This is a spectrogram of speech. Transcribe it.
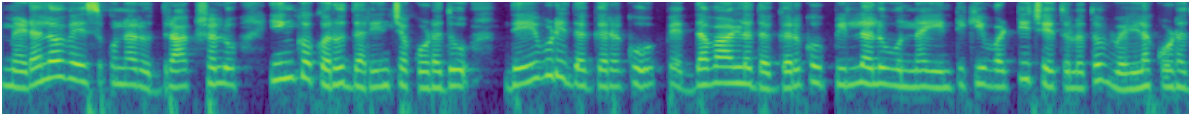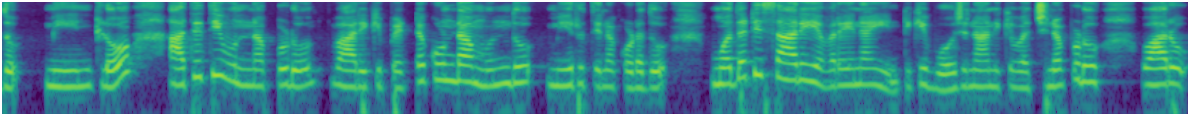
మెడలో వేసుకున్న రుద్రాక్షలు ఇంకొకరు ధరించకూడదు. దేవుడి దగ్గరకు పెద్దవాళ్ళ దగ్గరకు పిల్లలు ఉన్న ఇంటికి వట్టి చేతులతో వెళ్ళకూడదు. మీ ఇంట్లో అతిథి ఉన్నప్పుడు వారికి పెట్టకుండా ముందు మీరు తినకూడదు. మొదటిసారి ఎవరైనా ఇంటికి భోజనానికి వచ్చినప్పుడు వారు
